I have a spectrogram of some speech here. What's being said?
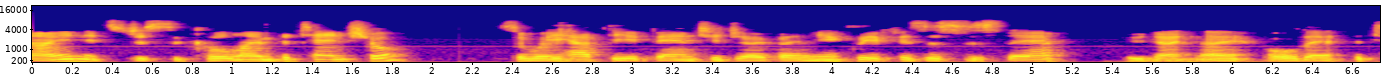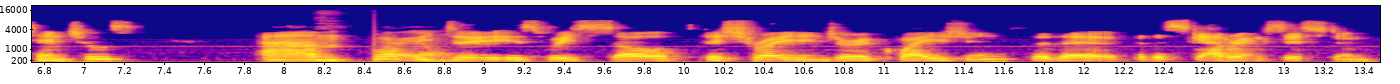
known. It's just the Coulomb potential. So we have the advantage over nuclear physicists there who don't know all their potentials. Um, what we on. do is we solve the Schrodinger equation for the for the scattering system.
